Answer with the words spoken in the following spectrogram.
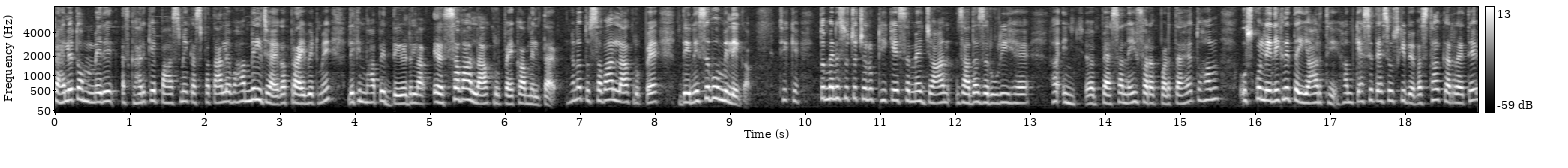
पहले तो मेरे घर के पास में एक अस्पताल है, वहाँ मिल जाएगा प्राइवेट में, लेकिन वहाँ पे डेढ़ लाख सवा लाख रुपए का मिलता है है ना? तो सवा लाख रुपए देने से वो मिलेगा। ठीक है? तो मैंने सोचा, चलो ठीक है, इस समय जान ज़्यादा ज़रूरी है हाँ पैसा नहीं फ़र्क पड़ता है। तो हम उसको लेने के लिए तैयार थे। हम कैसे तैसे उसकी व्यवस्था कर रहे थे।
